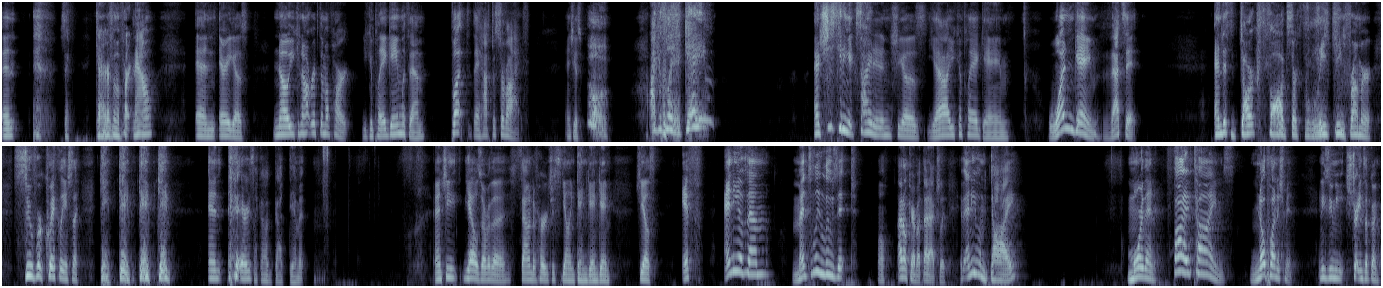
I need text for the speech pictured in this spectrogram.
And she's like, Can I rip them apart now? And Eri goes, No, you cannot rip them apart. You can play a game with them, but they have to survive. And she goes, Oh, I can play a game? And she's getting excited and she goes, Yeah, you can play a game. One game, that's it. And this dark fog starts leaking from her super quickly. And she's like, Game, game, game, game. And Eri's like, Oh, god damn it. And she yells over the sound of her just yelling, Game, game, game. She yells, If any of them mentally lose it, well, I don't care about that actually. If any of them die more than five times, no punishment. And Izumi straightens up going,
